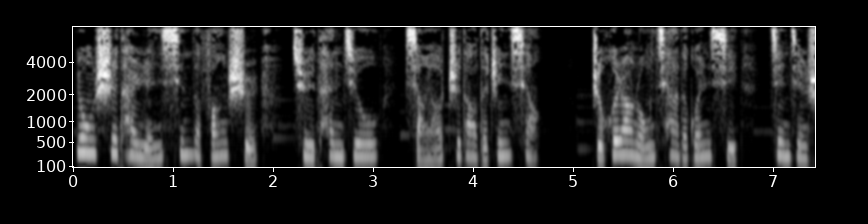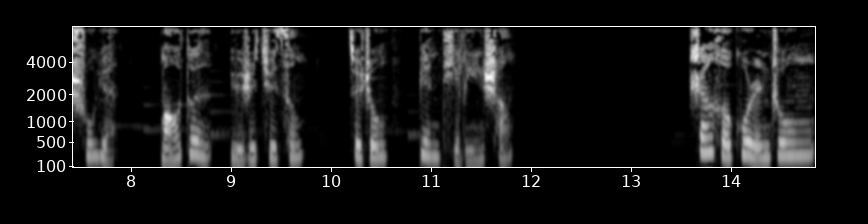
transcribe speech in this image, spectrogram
用试探人心的方式去探究想要知道的真相，只会让融洽的关系渐渐疏远。矛盾与日俱增，最终遍体鳞伤。山河故人中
